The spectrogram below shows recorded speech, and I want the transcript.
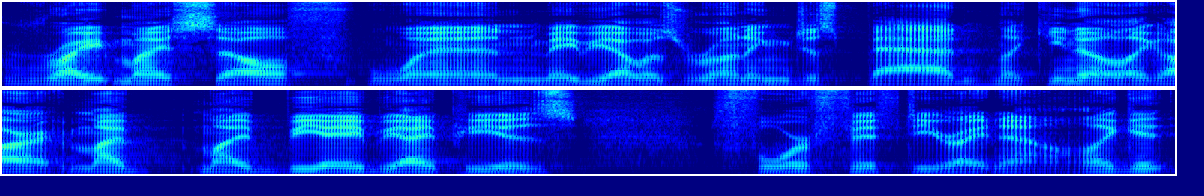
right myself when maybe I was running just bad. Like you know, like all right, my my BABIP is 450 right now. Like it,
